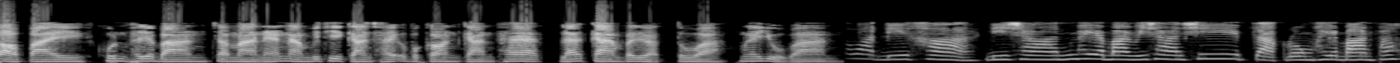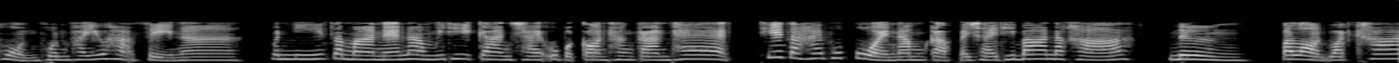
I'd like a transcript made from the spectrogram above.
ต่อไปคุณพยาบาลจะมาแนะนำวิธีการใช้อุปกรณ์การแพทย์ และการปฏิบัติตัวเมื่ออยู่บ้าน สวัสดีค่ะ ดิฉันพยาบาลวิชาชีพ จากโรงพยาบาลพหลพลพยุหเสนา วันนี้จะมาแนะนำวิธีการใช้อุปกรณ์ทางการแพทย์ ที่จะให้ผู้ป่วยนำกลับไปใช้ที่บ้านนะคะ 1. ปลอดวัดไข้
